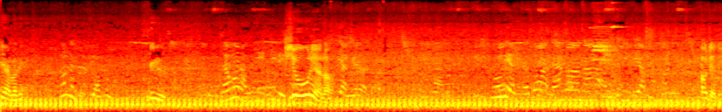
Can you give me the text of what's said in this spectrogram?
ပြန်မလေးဒီလမ်းကတော့ကြည့်ကြည့်တယ်ရှိုးနေရတော့ပြန်ခဲ့တော့ကျိုးရတယ်တော့လမ်းတော့နားလာတယ်ဒီပြရမှာဟုတ်တယ်လေ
